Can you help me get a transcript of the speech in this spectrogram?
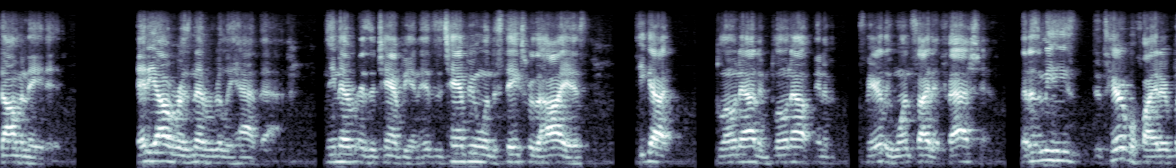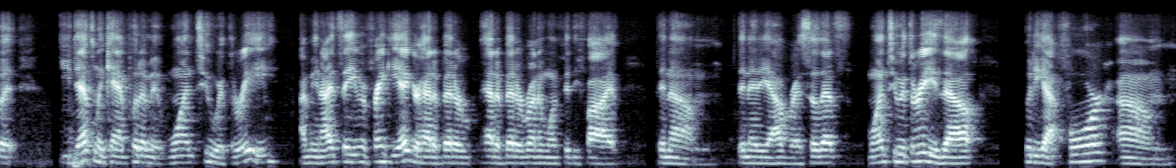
dominated. Eddie Alvarez never really had that. He never is a champion. Is a champion when the stakes were the highest, he got blown out and blown out in a fairly one-sided fashion. That doesn't mean he's a terrible fighter, but you definitely can't put him at one, two, or three. I mean, I'd say even Frankie Edgar had a better had a better run in 155 than um than Eddie Alvarez. So that's one, two, or three. He's out. Who do you got? Four. Um,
